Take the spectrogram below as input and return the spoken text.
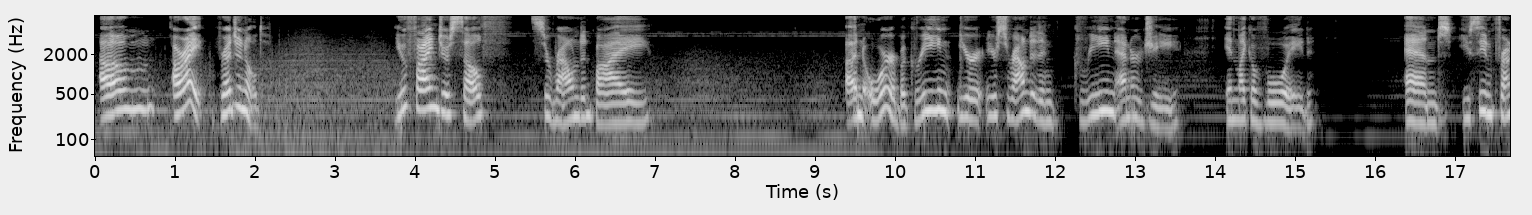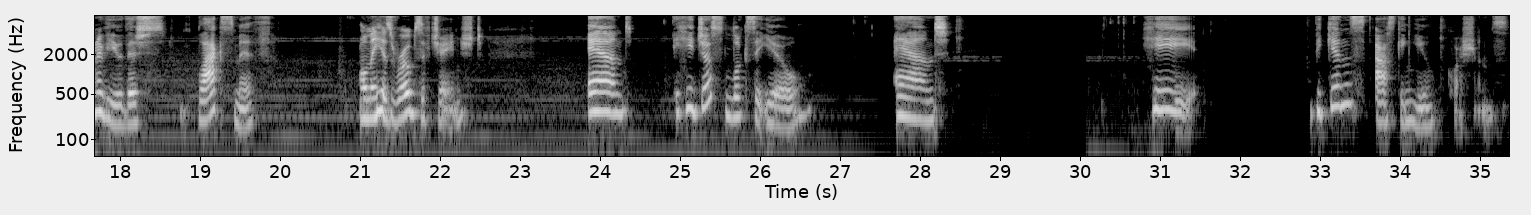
Um, all right, Reginald. You find yourself surrounded by an orb, a green you're you're surrounded in green energy in like a void. And you see in front of you this blacksmith. Only his robes have changed. And he just looks at you and he begins asking you questions.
